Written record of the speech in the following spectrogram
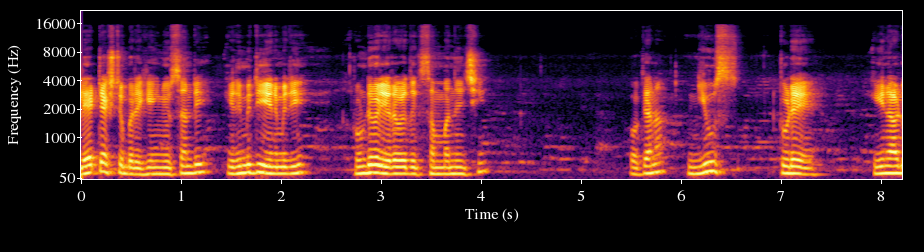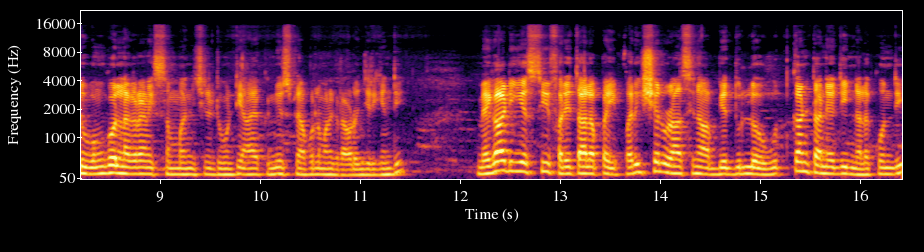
లేటెస్ట్ బ్రేకింగ్ న్యూస్ అండి. ఎనిమిది ఎనిమిది రెండు వేల ఇరవై ఐదుకి సంబంధించి ఓకేనా? న్యూస్ టుడే ఈనాడు ఒంగోలు నగరానికి సంబంధించినటువంటి ఆ యొక్క న్యూస్ పేపర్లు మనకి రావడం జరిగింది. మెగా డిఎస్సి ఫలితాలపై పరీక్షలు రాసిన అభ్యర్థుల్లో ఉత్కంఠ అనేది నెలకొంది.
